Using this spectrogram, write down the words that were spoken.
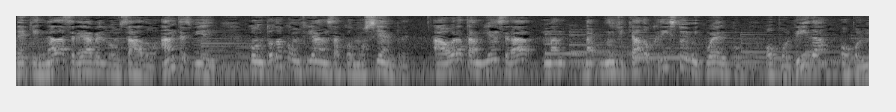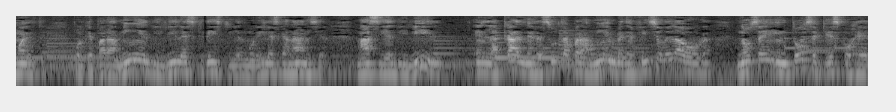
de que nada seré avergonzado. Antes bien, con toda confianza, como siempre, ahora también será magnificado Cristo en mi cuerpo, o por vida o por muerte. Porque para mí el vivir es Cristo y el morir es ganancia. Mas si el vivir en la carne resulta para mí en beneficio de la obra, no sé entonces qué escoger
